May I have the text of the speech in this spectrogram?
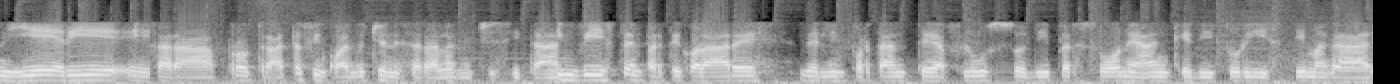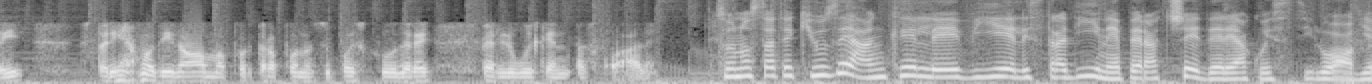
ieri e sarà protratta fin quando ce ne sarà la necessità, in vista in particolare dell'importante afflusso di persone, anche di turisti magari, speriamo di no, ma purtroppo non si può escludere per il weekend pasquale. Sono state chiuse anche le vie, le stradine per accedere a questi luoghi.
